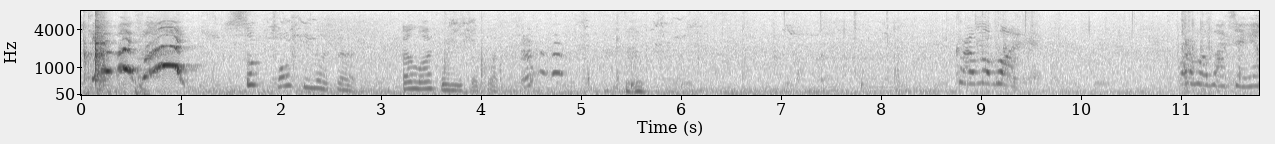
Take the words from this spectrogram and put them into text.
Get my! Stop talking like that. I don't like when you talk like that. Grab my bike. Grab my bike, Xavier.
